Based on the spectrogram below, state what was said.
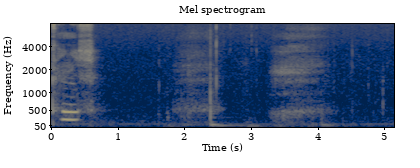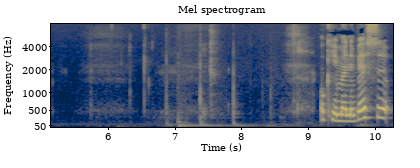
Kann ich. Okay, meine beste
